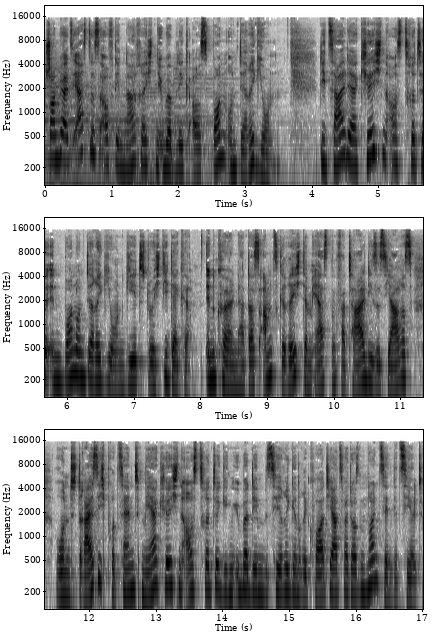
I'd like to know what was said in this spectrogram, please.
Schauen wir als erstes auf den Nachrichtenüberblick aus Bonn und der Region. Die Zahl der Kirchenaustritte in Bonn und der Region geht durch die Decke. In Köln hat das Amtsgericht im ersten Quartal dieses Jahres rund 30 Prozent mehr Kirchenaustritte gegenüber dem bisherigen Rekordjahr 2019 gezielt.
